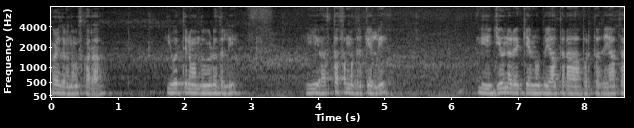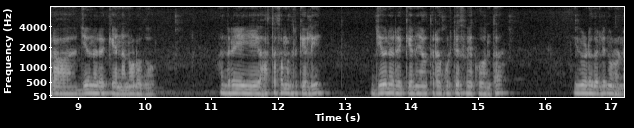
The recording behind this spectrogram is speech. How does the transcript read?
ಹಾಯ್ದರೆ ನಮಸ್ಕಾರ. ಇವತ್ತಿನ ಒಂದು ವಿಡಿಯೋದಲ್ಲಿ ಈ ಹಸ್ತ ಸಮುದ್ರಿಕೆಯಲ್ಲಿ ಈ ಜೀವನ ರೇಖೆ ಅನ್ನೋದು ಯಾವ ಥರ ಬರ್ತದೆ, ಯಾವ ಥರ ಜೀವನ ರೇಖೆಯನ್ನು ನೋಡೋದು, ಅಂದರೆ ಈ ಹಸ್ತ ಸಮುದ್ರಿಕೆಯಲ್ಲಿ ಜೀವನ ರೇಖೆಯನ್ನು ಯಾವ ಥರ ಗುರುತಿಸಬೇಕು ಅಂತ ಈ ವಿಡಿಯೋದಲ್ಲಿ ನೋಡೋಣ.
